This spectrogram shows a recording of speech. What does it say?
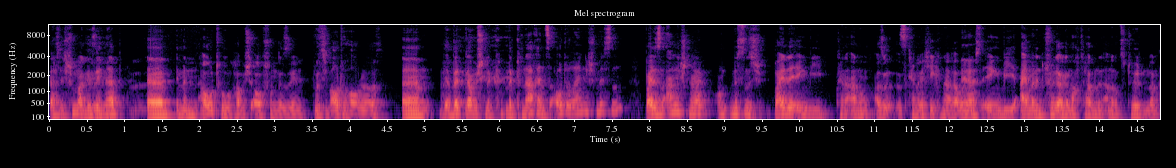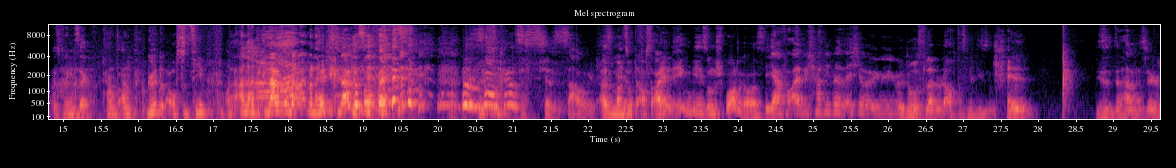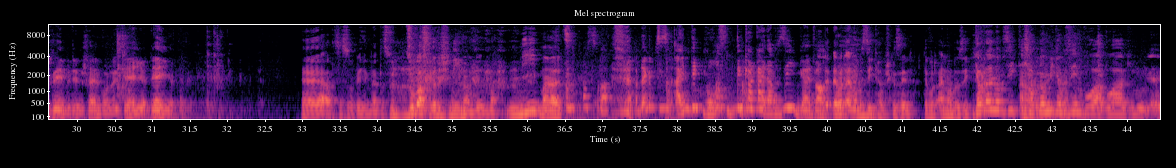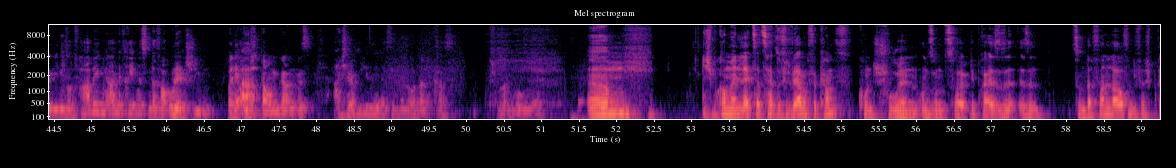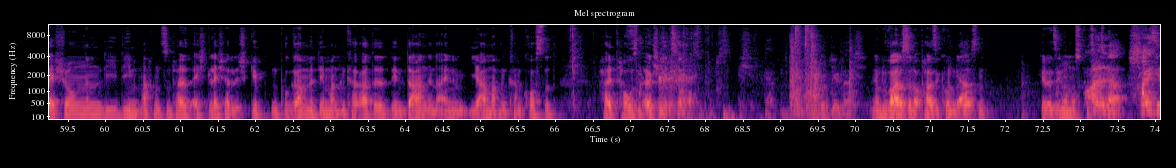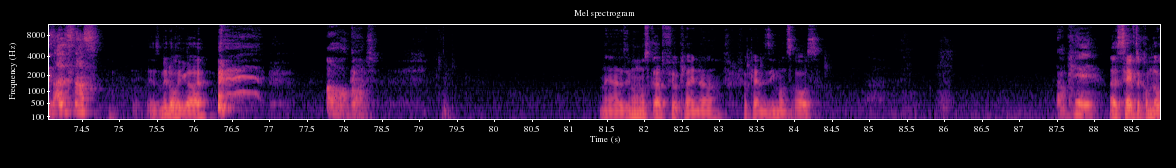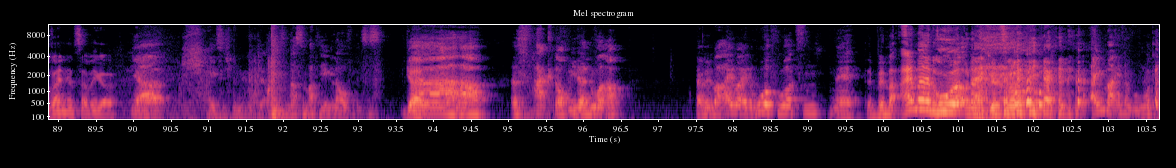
was ich schon mal gesehen habe, ähm, in einem Auto habe ich auch schon gesehen. Wo sich im Auto hauen, oder was? Ähm, da wird, glaube ich, eine, eine Knarre ins Auto reingeschmissen. Beide sind angeschnallt und müssen sich beide irgendwie, keine Ahnung, also es ist keine richtige Knarre, aber ja. muss irgendwie einmal den Trigger gemacht haben, um den anderen zu töten. Und dann ah. fängt dieser Kampf an, Gürtel auszuziehen und der andere hat die Knarre und man hält die Knarre so fest. Das ist so krass. Das ist ja sau. Also man sucht aus allen irgendwie so einen Sport raus. Ja, vor allem, ich hatte immer Echo irgendwie mit Russland oder auch das mit diesen Schellen. Diese, das hast du ja gesehen, mit den Schellen, wo der hier, der hier. Ja, ja, das ist so behindert. Das wird, sowas würde ich nie in meinem Leben machen. Niemals. Aber da gibt es diesen einen dicken Russen, den kann keiner besiegen einfach. Der, der wird einmal besiegt, habe ich gesehen. Der wird einmal besiegt. Der wird einmal besiegt. Ich habe nur ein Video gesehen, wo er, wo er gegen, äh, gegen so einen Farbigen angetreten ist und das war unentschieden, weil der ah. auch nicht down gegangen ist. Aber ich habe ja. nie gesehen, dass er verloren hat. Krass. Muss ich mal angucken, ey. Ähm, ich bekomme in letzter Zeit so viel Werbung für Kampfkundschulen und so ein Zeug. Die Preise sind zum Davonlaufen, die Versprechungen, die die machen, zum Teil echt lächerlich. Gibt ein Programm, mit dem man in Karate den Dan in einem Jahr machen kann, kostet halt 1000 Öcken. Ich Pups. Ich dir gleich. Ja, und du wartest dann noch ein paar Sekunden ja. draußen. Okay, dann Simon muss kurz. Alter, scheiße, ist alles nass. Ist mir doch egal. oh Gott. Naja, Simon muss gerade für kleine, für kleine Simons raus. Okay. Das Safety kommt noch rein jetzt, aber egal. Ja, scheiße, ich bin auf diese nasse Matte hier gelaufen. Es ist. Geil. Ah, es fuckt doch wieder nur ab. Da will man einmal in Ruhe furzen. Nee. Da will man einmal in Ruhe und dann geht's so. ja, genau. einmal in Ruhe.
